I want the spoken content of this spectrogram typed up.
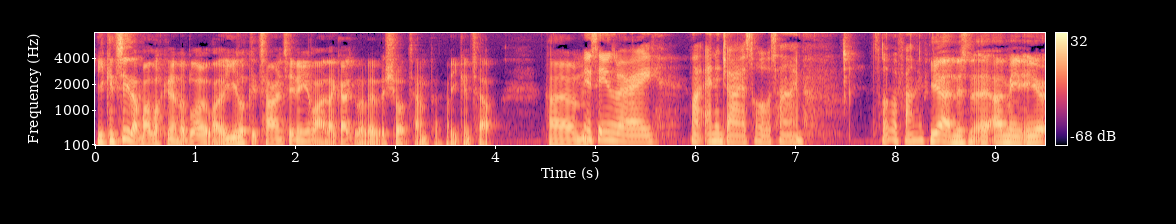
You can see that by looking at the blow. Like you look at Tarantino, you're like that guy's got a bit of a short temper. Like, you can tell. Um, it seems very like energized all the time. Sort of vibe. Yeah, and there's, I mean,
